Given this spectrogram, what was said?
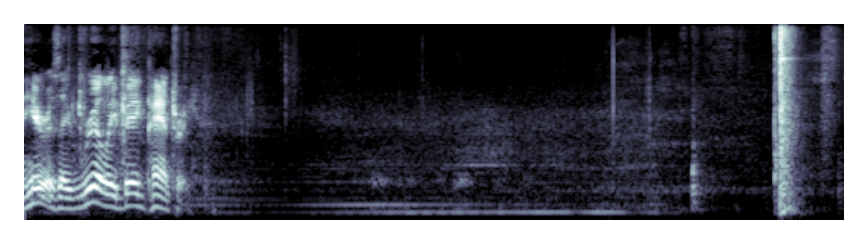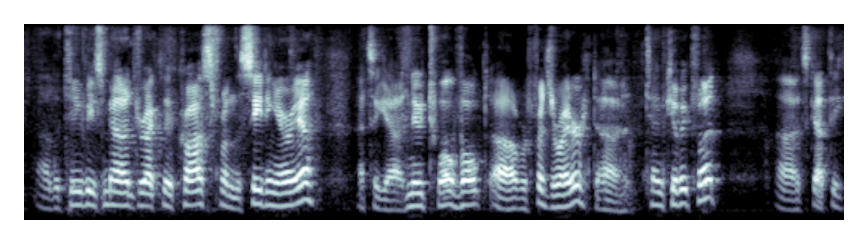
here is a really big pantry. Uh, the TV's mounted directly across from the seating area. That's a uh, new 12 volt uh, refrigerator, uh, 10 cubic foot. Uh, it's got the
